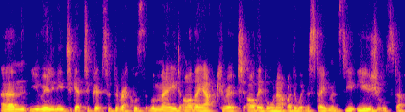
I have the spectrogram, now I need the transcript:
um, you really need to get to grips with the records that were made. Are they accurate? Are they borne out by the witness statements? U- usual stuff.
